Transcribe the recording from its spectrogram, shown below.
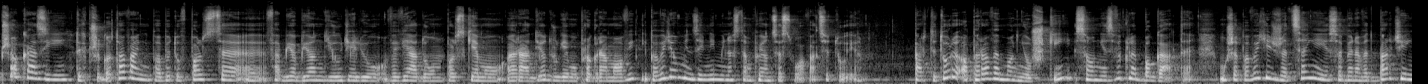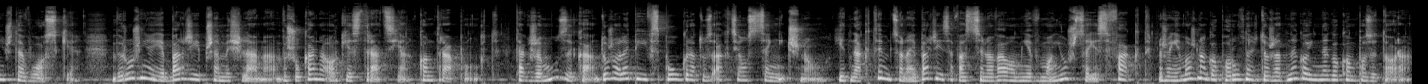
Przy okazji tych przygotowań, pobytu w Polsce, e, Fabio Biondi udzielił wywiadu Polskiemu Radio, drugiemu programowi i powiedział m.in. następujące słowa, cytuję. Partytury operowe Moniuszki są niezwykle bogate. Muszę powiedzieć, że cenię je sobie nawet bardziej niż te włoskie. Wyróżnia je bardziej przemyślana, wyszukana orkiestracja, kontrapunkt. Także muzyka dużo lepiej współgra tu z akcją sceniczną. Jednak tym, co najbardziej zafascynowało mnie w Moniuszce jest fakt, że nie można go porównać do żadnego innego kompozytora.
